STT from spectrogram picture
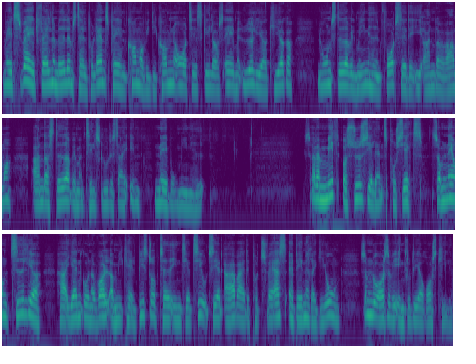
Med et svagt faldende medlemstal på landsplan kommer vi de kommende år til at skille os af med yderligere kirker. Nogle steder vil menigheden fortsætte i andre rammer – andre steder vil man tilslutte sig en nabomenighed. Så er der Midt- og Sydsjællands projekt. Som nævnt tidligere har Jan Gunnar Vold og Michael Bistrup taget initiativ til at arbejde på tværs af denne region, som nu også vil inkludere Roskilde.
